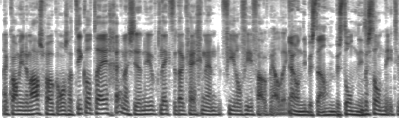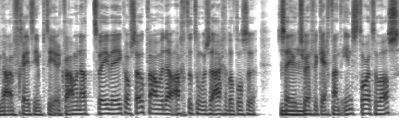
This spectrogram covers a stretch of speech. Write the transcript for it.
dan kwam je normaal gesproken ons artikel tegen... en als je daar nu op klikte, dan kreeg je een 404 foutmelding. Ja, want die bestaan, bestond niet. Bestond niet. Die waren vergeten te importeren. Kwamen we na twee weken of zo kwamen we daarachter toen we zagen dat onze Mhm. SEO-traffic echt aan het instorten was.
